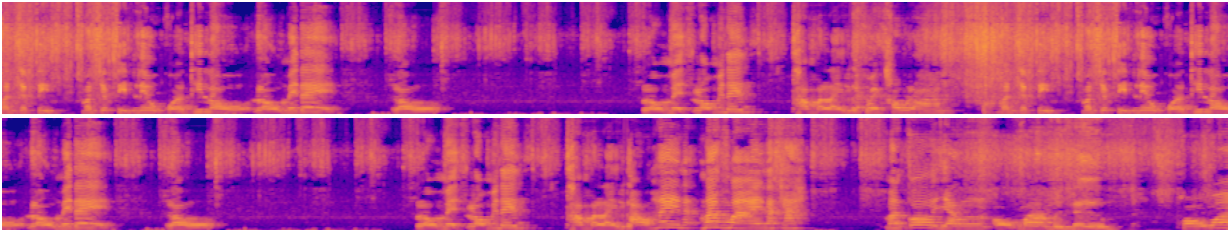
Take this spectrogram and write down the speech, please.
มันจะติดมันจะติดเร็วกว่าที่เราเราไม่ได้เรา เราไม่เราไม่ได้ทำอะไรเลยไปเข้าร้าน มันจะติดมันจะติดเร็วกว่าที่เราเราไม่ได้เรา เราไม่เราไม่ได้ทำอะไรเลยเอาให้มากมายนะคะ มันก็ยังออกมาเหมือนเดิม เพราะว่า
